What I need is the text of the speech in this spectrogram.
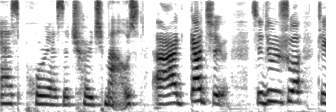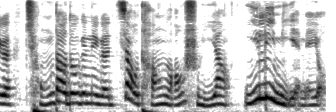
"as poor as a church mouse"。啊、got you。其实就是说，这个穷到都跟那个教堂老鼠一样，一粒米也没有。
